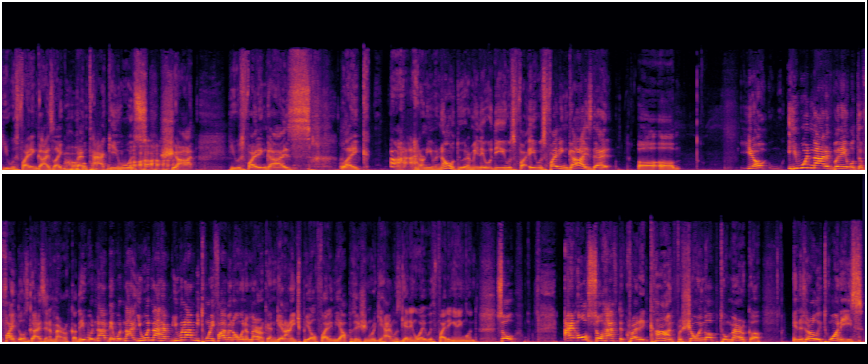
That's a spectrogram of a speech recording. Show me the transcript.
He was fighting guys like Ben Tackie, who was shot. He was fighting guys like I I don't even know, dude. I mean, it, he was fi- he was fighting guys that, uh, um, you know, he would not have been able to fight those guys in America. They would not. They would not. You would not have. You would not be twenty five and zero in America and get on HBO fighting the opposition. Ricky Hatton was getting away with fighting in England. So, I also have to credit Khan for showing up to America in his early twenties.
